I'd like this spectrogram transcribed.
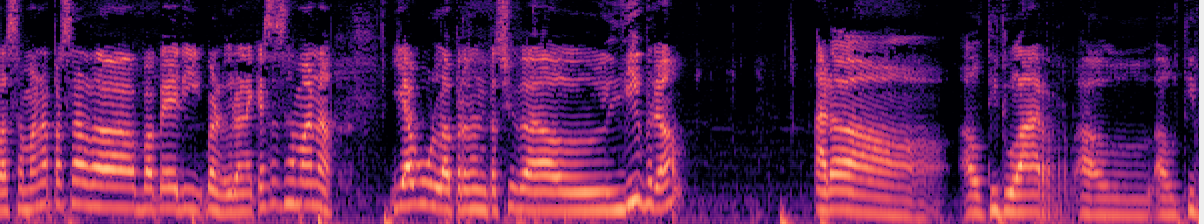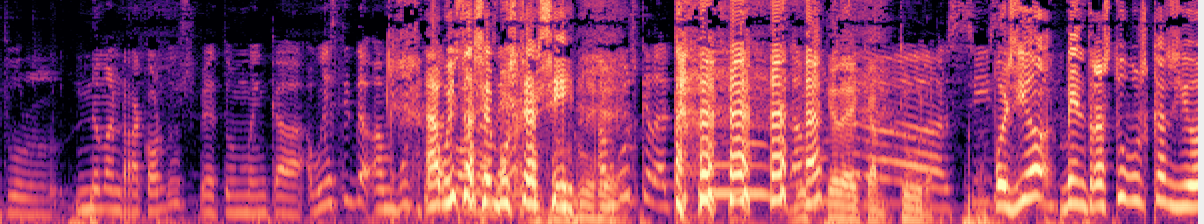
la setmana passada va haver-hi... Bueno, durant aquesta setmana hi ha hagut la presentació del llibre Ara el titular, el, el títol, no me'n recordo, espera't un moment que... Avui estic de, en busca Ah, avui estàs en busca, sí. Eh? En busca de títols, en busca de captura. Sí, pues sí, jo, sí. mentre tu busques, jo,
